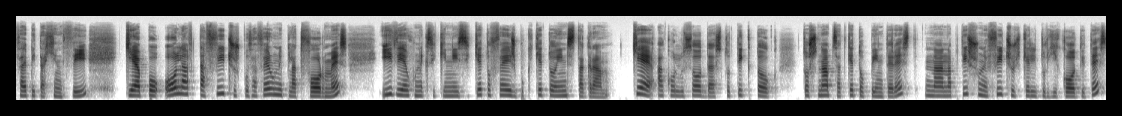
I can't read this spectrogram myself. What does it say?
θα επιταχυνθεί και από όλα τα features που θα φέρουν οι πλατφόρμες ήδη έχουν ξεκινήσει και το Facebook και το Instagram και ακολουθώντας το TikTok, το Snapchat και το Pinterest να αναπτύσσουν features και λειτουργικότητες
